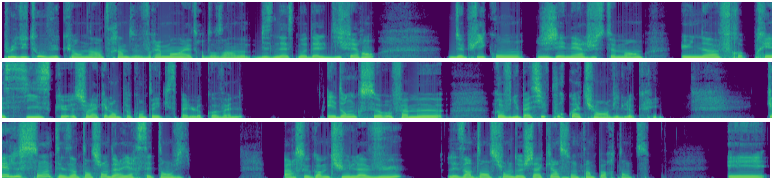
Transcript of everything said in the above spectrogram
plus du tout, vu qu'on est en train de vraiment être dans un business model différent depuis qu'on génère justement une offre précise que, sur laquelle on peut compter qui s'appelle le Coven. Et donc, ce fameux revenu passif, pourquoi tu as envie de le créer? Quelles sont tes intentions derrière cette envie? Parce que comme tu l'as vu, les intentions de chacun sont importantes. Et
